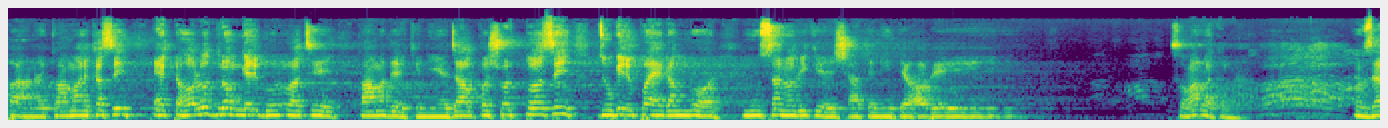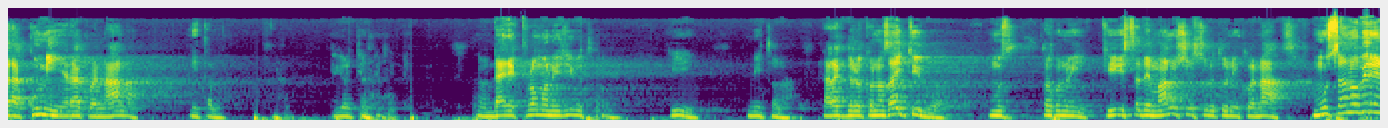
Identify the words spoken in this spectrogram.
পাও নাই? আমার কাছে একটা হলুদ রঙের গরু আছে। তো আমাদেরকে নিয়ে যাও। কো শর্ত আছে যুগের পয়গাম্বর মুসা নবীকে সাথে নিতে হবে। যারা কুনি এরা কয় না না নিতাম ডাইরেক্ট প্রমাণ হয়ে যাবে কি? নিত না। আর এক দলে কোনো যাইতেইব। মুস তখন ওই ফিরিস্তাদের মানুষের শুরুতে উনি কয়, না মুসানবিরে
